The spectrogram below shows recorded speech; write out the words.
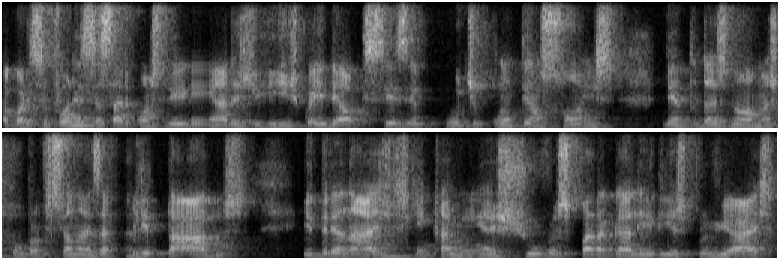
Agora, se for necessário construir em áreas de risco, é ideal que se execute contenções dentro das normas com profissionais habilitados e drenagens que encaminhem as chuvas para galerias pluviais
